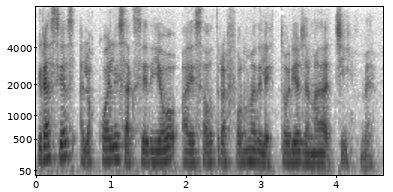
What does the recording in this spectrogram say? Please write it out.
gracias a los cuales accedió a esa otra forma de la historia llamada chisme.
